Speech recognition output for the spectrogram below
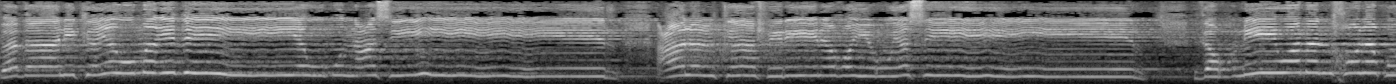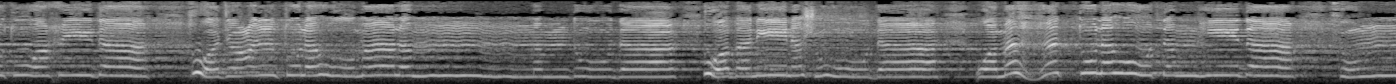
فذلك يومئذ يوم عسير. على الكافرين غير يسير. ذرني ومن خلقت وحيدا وجعلت له مالا ممدودا وبنين شهودا ومهدت له تمهيدا ثم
